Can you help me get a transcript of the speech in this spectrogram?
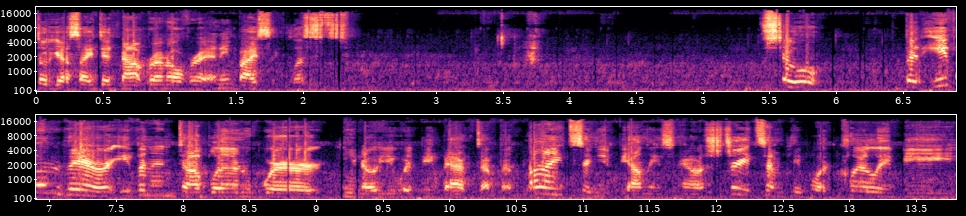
So yes, I did not run over any bicyclists. So, but even there, even in Dublin, where you know you would be backed up at nights and you'd be on these narrow streets, and people would clearly be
